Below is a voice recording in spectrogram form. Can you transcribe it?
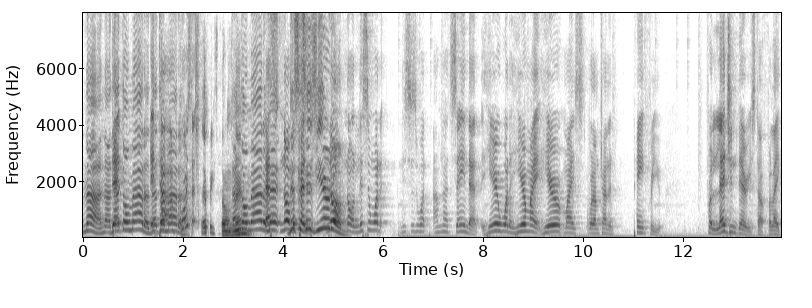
Nah, nah, that, that don't matter. That it don't matter. Of course, that, Stepping stones, That man. don't matter, That's, man. no, this because is his year, no, though. No, listen what this is what I'm not saying that. Hear what hear my hear my what I'm trying to paint for you. For legendary stuff, for like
